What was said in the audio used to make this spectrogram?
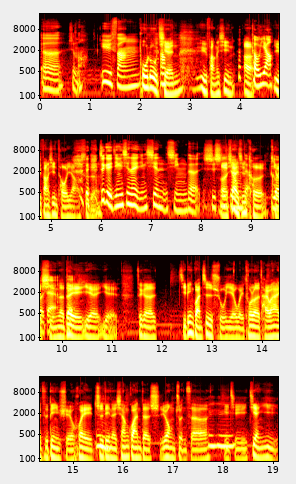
呃什么预防铺路前预防性、哦、呃 投药预防性投药，对，这个已经现在已经现行的实施的，呃，现在已经可可行了，对，对也也这个。疾病管制署也委托了台湾艾滋病学会制定的相关的使用准则以及建议、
